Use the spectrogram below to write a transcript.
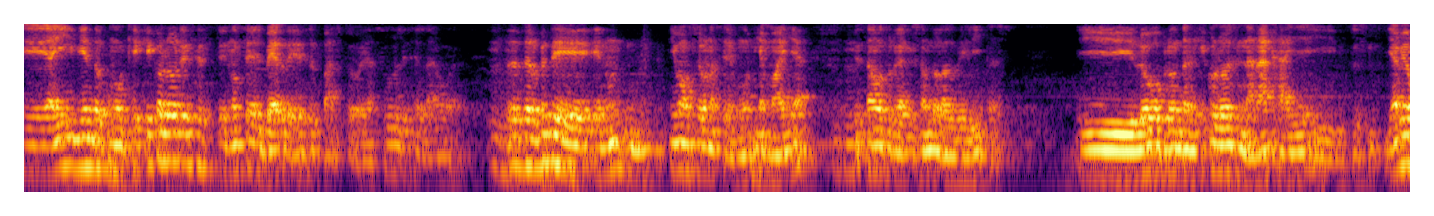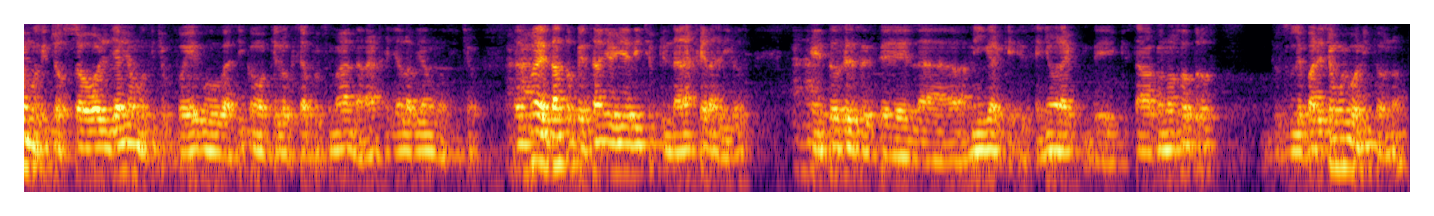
eh, ahí viendo como que qué color es este, no sé, el verde es el pasto, el azul es el agua. Entonces, de repente, en un, íbamos a hacer una ceremonia maya, estábamos organizando las velitas. Y luego preguntan qué color es el naranja. y pues, ya habíamos dicho sol, ya habíamos dicho fuego, así como que lo que se aproximaba al naranja, ya lo habíamos dicho. Después de tanto pensar, yo había dicho que el naranja era Dios. Entonces, este, la amiga, que, señora de, que estaba con nosotros, pues le pareció muy bonito, ¿no?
